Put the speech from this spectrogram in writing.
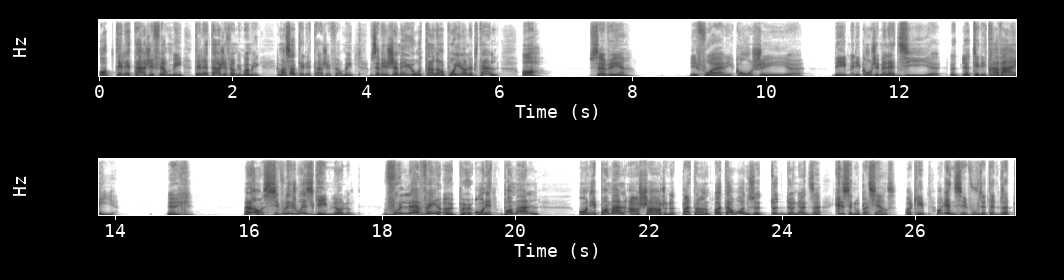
Hop, tel étage est fermé. Tel étage est fermé. Moi, mais comment ça, tel étage est fermé? Vous avez jamais eu autant d'employés dans l'hôpital? Ah! vous savez, hein? Des fois, les congés, euh, les, congés maladie, euh, le, le télétravail. Euh, Alors, si vous voulez jouer ce game-là, là, vous l'avez un peu. On est pas mal. On est pas mal en charge de notre patente. Ottawa nous a tout donné en disant Crissez-nous patience. OK? Organisez-vous, vous êtes, vous êtes.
